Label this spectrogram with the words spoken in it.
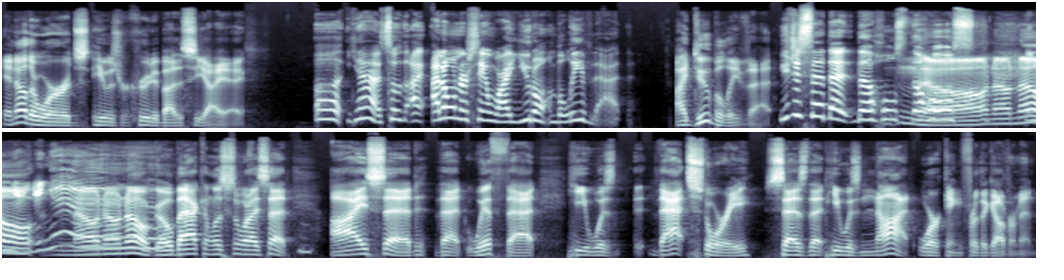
In other words, he was recruited by the CIA. Uh yeah, so I, I don't understand why you don't believe that. I do believe that. You just said that the whole the no, whole no, no, no, no, no. Go back and listen to what I said. I said that with that, he was. That story says that he was not working for the government.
